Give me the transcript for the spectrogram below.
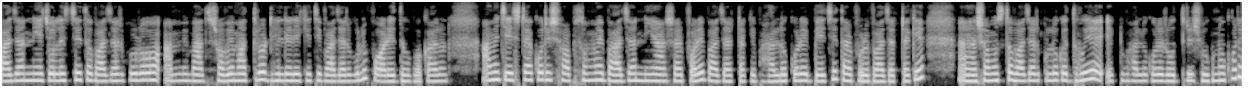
বাজার নিয়ে চলে এসছে তো বাজারগুলো আমি সবে মাত্র ঢেলে রেখেছি বাজারগুলো, পরে ধোবো। কারণ আমি চেষ্টা করি সব সময় বাজার নিয়ে আসার পরে বাজারটাকে ভালো করে বেছে, তারপরে বাজারটাকে সমস্ত বাজারগুলোকে ধুয়ে একটু ভালো করে রোদ্রে শুকনো করে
